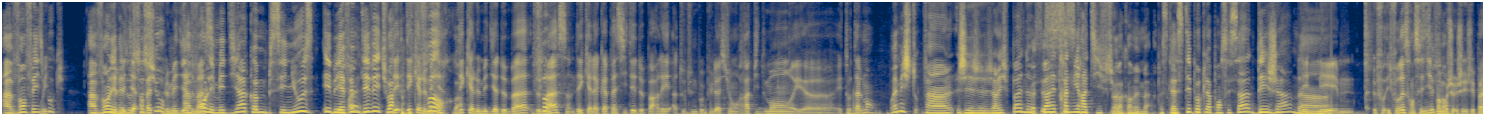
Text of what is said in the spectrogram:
avant Facebook, avant les Le réseaux média- en fait, sociaux, le média de avant masse- les médias comme CNews et BFM Ouais. TV, tu vois. Dès, dès qu'il y a le média, quoi. dès qu'il y a le média de, bas, de Fort. masse, dès qu'il y a la capacité de parler à toute une population rapidement et, euh, et totalement. Ouais, mais j'arrive pas à ne Bah, pas être admiratif, tu Ouais. vois, quand même. Parce qu'à cette époque-là, penser ça, déjà, ben. Les- les- il faudrait se renseigner. Enfin, moi, j'ai pas,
